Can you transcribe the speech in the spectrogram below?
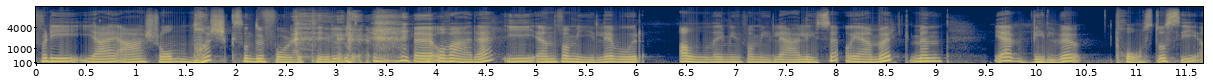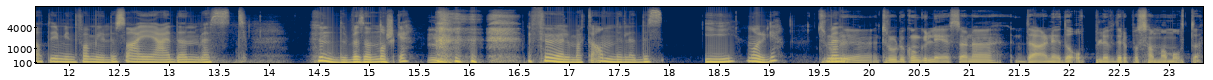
Fordi jeg er så norsk som du får det til eh, å være i en familie hvor alle i min familie er lyse, og jeg er mørk. Men jeg vil vel påstå å si at i min familie så er jeg den mest 100 norske. Mm. jeg føler meg ikke annerledes i Norge. Tror, Men- du, tror du kongoleserne der nede opplevde det på samme måte?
